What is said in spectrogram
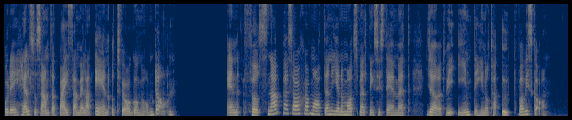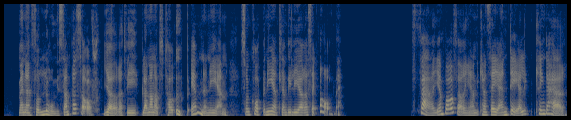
Och det är hälsosamt att bajsa mellan en och två gånger om dagen. En för snabb passage av maten genom matsmältningssystemet gör att vi inte hinner ta upp vad vi ska. Men en för långsam passage gör att vi bland annat tar upp ämnen igen som kroppen egentligen ville göra sig av med. Färgen på avföringen kan säga en del kring det här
